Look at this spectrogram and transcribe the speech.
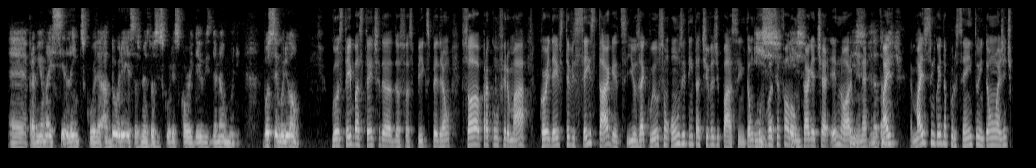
é, para mim é uma excelente escolha. Adorei essas minhas duas escolhas, Corey Davis e Darnell Mooney. Você, Murilão? Gostei bastante da, das suas picks, Pedrão. Só para confirmar, Corey Davis teve seis targets e o Zach Wilson 11 tentativas de passe. Então, como isso, você falou, isso. um target é enorme, isso, né? Exatamente. Mais, mais de 50%. Então, a gente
